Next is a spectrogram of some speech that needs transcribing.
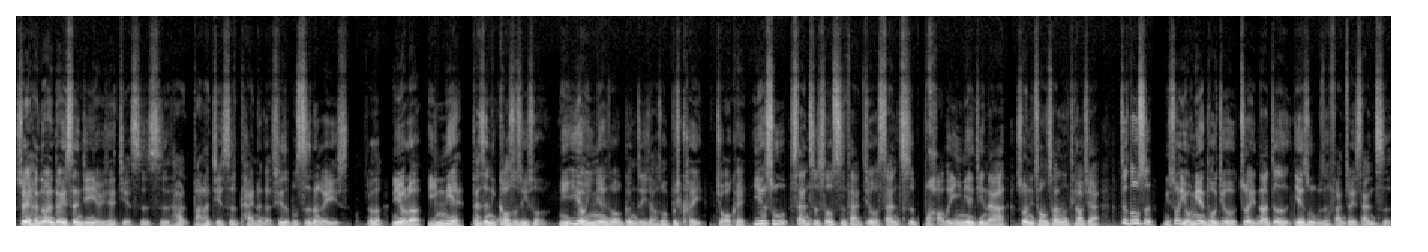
所以很多人对于圣经有一些解释，是他把它解释得太那个，其实不是那个意思。就说你有了淫念，但是你告诉自己说，你一有淫念之后，跟自己讲说不可以，就 OK。耶稣三次受试探，就有三次不好的意念进来啊，说你从山上跳下来，这都是你说有念头就有罪，那这耶稣不是犯罪三次？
